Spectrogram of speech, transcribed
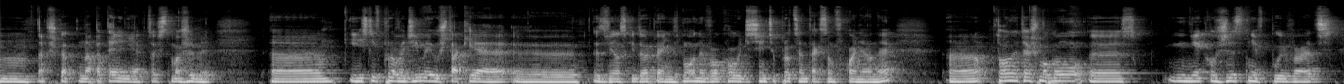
mm, na przykład na patelni, jak coś smażymy. Jeśli wprowadzimy już takie e, związki do organizmu, one w około 10% są wchłaniane, e, to one też mogą e, niekorzystnie wpływać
